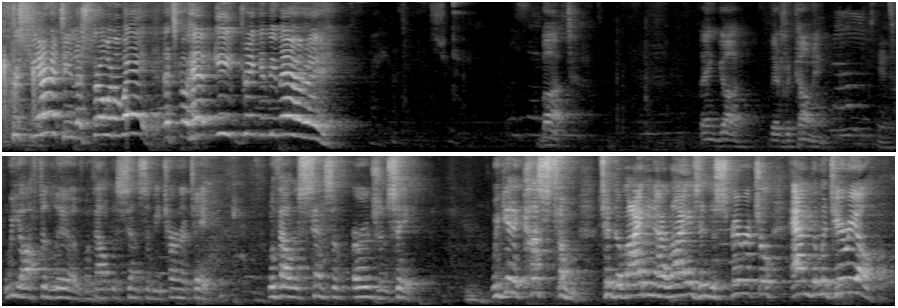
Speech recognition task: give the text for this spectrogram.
Christianity, let's throw it away. Let's go ahead, eat, drink, and be merry. But thank God there's a coming. We often live without the sense of eternity, without a sense of urgency. We get accustomed to dividing our lives into spiritual and the material.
